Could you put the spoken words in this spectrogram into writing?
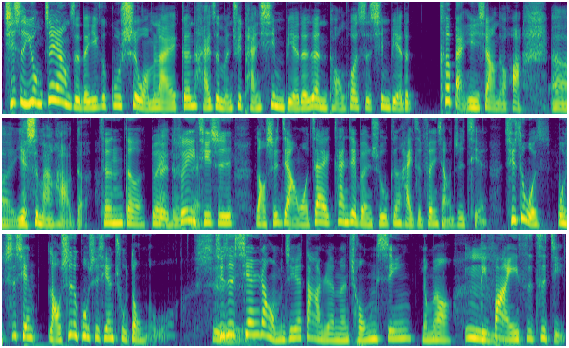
其实用这样子的一个故事，我们来跟孩子们去谈性别的认同，或是性别的刻板印象的话，呃，也是蛮好的。真的对，对对所以其实老实讲，我在看这本书跟孩子分享之前，其实我我是先老师的故事先触动了我。是其实先让我们这些大人们重新有没有嗯 define 一次自己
